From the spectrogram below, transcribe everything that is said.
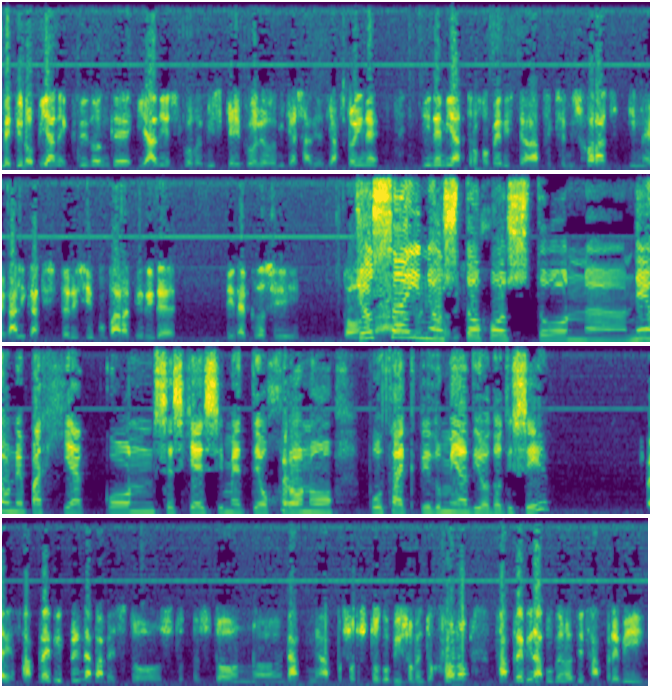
με την οποία εκδίδονται οι άδειες υποδομής και οι πολυοδομικέ άδειες. Γι' αυτό είναι, είναι μια τροχοπέδη στην ανάπτυξη της χώρας η μεγάλη καθυστέρηση που παρατηρείται την έκδοση των... Ποιος θα είναι ο στόχος των ε, νέων επαρχιακών σε σχέση με το χρόνο που θα εκδίδουν μια διοδότηση; Ε, θα πρέπει πριν να πάμε στο, στο, στον, ε, να, να ποσοστοκοπήσουμε τον χρόνο, θα πρέπει να πούμε ότι θα πρέπει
